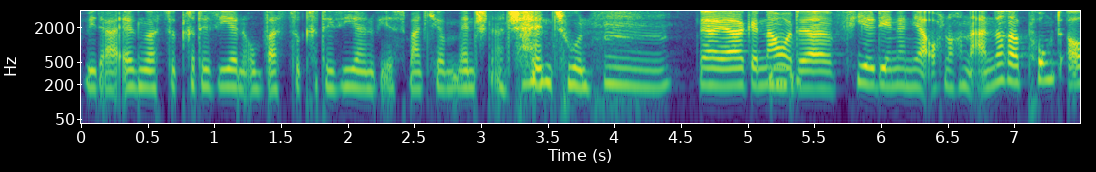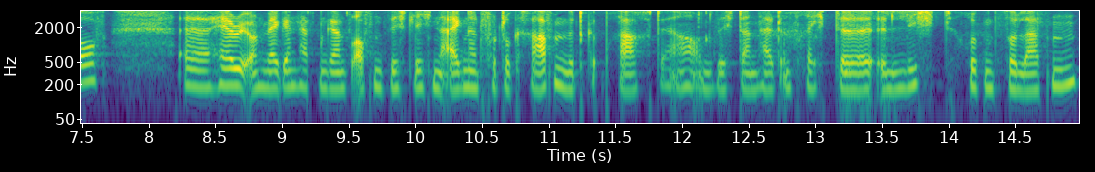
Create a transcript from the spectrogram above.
wieder irgendwas zu kritisieren, um was zu kritisieren, wie es manche Menschen anscheinend tun. Mm. Ja, ja, genau. Mm. Da fiel denen ja auch noch ein anderer Punkt auf. Äh, Harry und Meghan hatten ganz offensichtlich einen eigenen Fotografen mitgebracht, ja, um sich dann halt ins rechte Licht rücken zu lassen.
